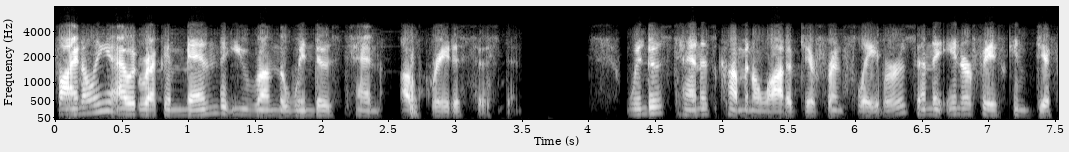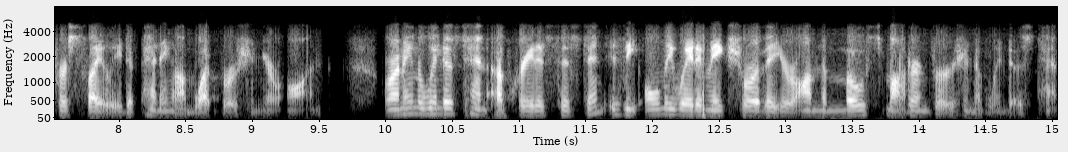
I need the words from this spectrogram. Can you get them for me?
Finally, I would recommend that you run the Windows 10 Upgrade Assistant. Windows 10 has come in a lot of different flavors, and the interface can differ slightly depending on what version you're on. Running the Windows 10 Upgrade Assistant is the only way to make sure that you're on the most modern version of Windows 10.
